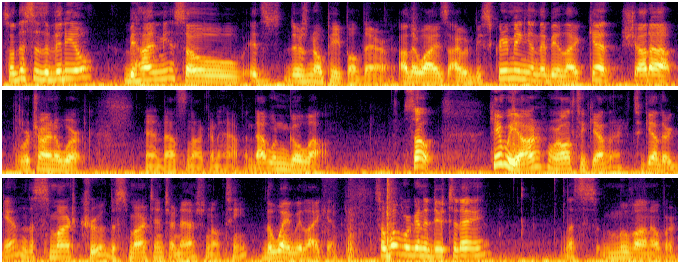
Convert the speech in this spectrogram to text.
So this is a video behind me, so it's there's no people there. Otherwise, I would be screaming, and they'd be like, "Kent, shut up! We're trying to work," and that's not going to happen. That wouldn't go well. So here we are. We're all together, together again. The Smrt crew, the Smrt international team, the way we like it. So what we're going to do today let's move on over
